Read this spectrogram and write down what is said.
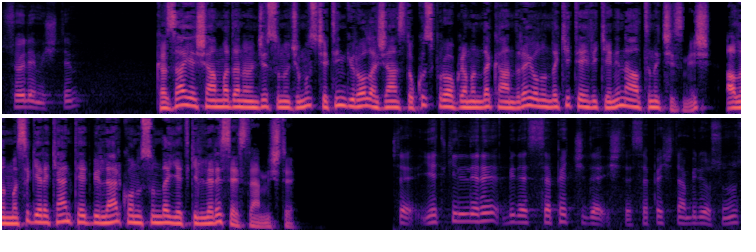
söylemiştim. Kaza yaşanmadan önce sunucumuz Çetin Gürol Ajans 9 programında Kandıra yolundaki tehlikenin altını çizmiş, alınması gereken tedbirler konusunda yetkililere seslenmişti. İşte yetkilileri bir de Sepetçi'de işte Sepetçi'den biliyorsunuz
